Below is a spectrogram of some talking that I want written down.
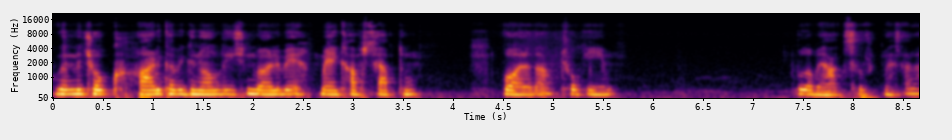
Bugün de çok harika bir gün olduğu için böyle bir make-up yaptım. Bu arada çok iyiyim. Bu da bir haksızlık mesela.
